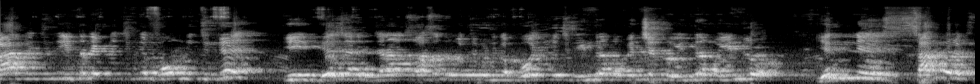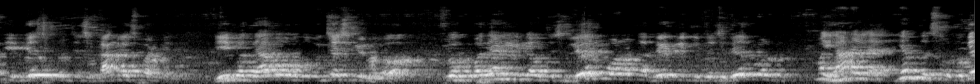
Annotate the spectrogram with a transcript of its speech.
కార్ తెచ్చింది ఇంటర్నెట్ తెచ్చింది ఫోన్ తెచ్చింది. ఈ దేశానికి జనాల స్వాతంత్రం వచ్చేప్పటిగా భోజనం వచ్చింది. ఇంద్రమ్మ పెన్షన్లు ఇంద్రమ్మ ఇండ్లు ఎన్ని సాకులు వచ్చింది ఈ దేశంలో వచ్చేసి కాంగ్రెస్ పార్టీ. ఈ మధ్య యాభై ఒక వచ్చేసి మీరు ఒక పదేళ్ళకి వచ్చేసి లేకపోవడం లేరు వచ్చేసి లేకపోవడం మా ఏడాలే ఏం తెలుసు? ఒకే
